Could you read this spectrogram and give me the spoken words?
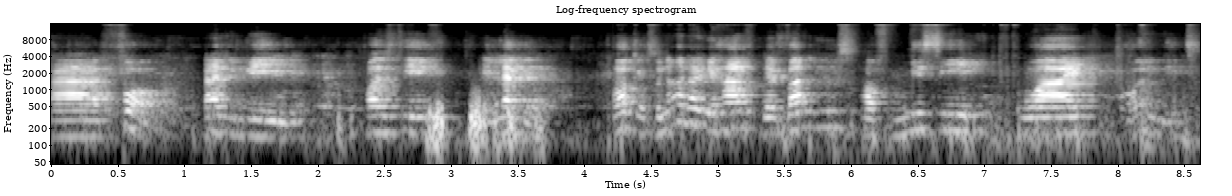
uh, 4. That will be positive 11. Okay, so now that we have the values of missing y coordinates,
